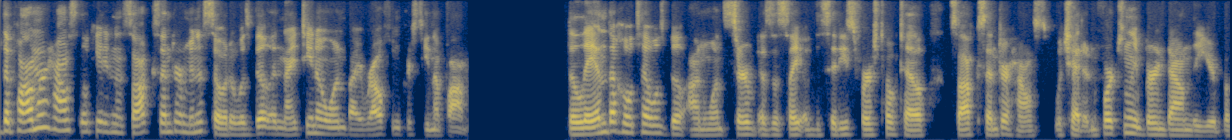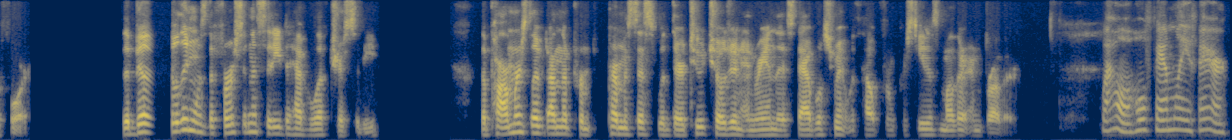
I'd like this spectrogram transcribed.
The Palmer House, located in Sauk Centre, Minnesota, was built in 1901 by Ralph and Christina Palmer. The land the hotel was built on once served as the site of the city's first hotel, Sauk Centre House, which had unfortunately burned down the year before. The building was the first in the city to have electricity. The Palmers lived on the pre- premises with their two children and ran the establishment with help from Christina's mother and brother. Wow, a whole family affair.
